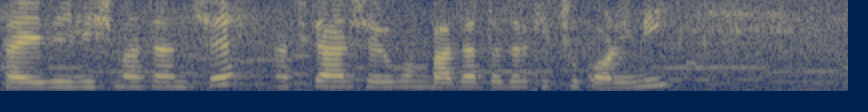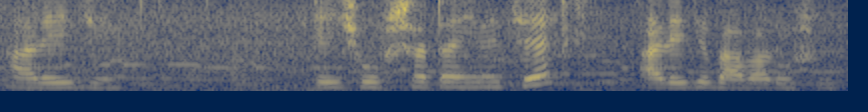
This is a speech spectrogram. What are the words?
তাই এই যে ইলিশ মাছ আনছে। আজকে আর সেরকম বাজার টাজার কিছু করেনি। আর এই যে, এই সর্ষাটা এনেছে। আর এই যে বাবার ওষুধ।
